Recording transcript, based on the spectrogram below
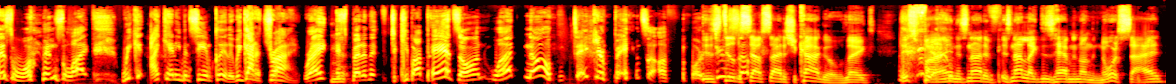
this woman's life. We can. I can't even see him clearly. We gotta try. Right? It's better than to keep our pants on. What? No, take your pants off. Or It's do still the south side of Chicago. Like it's fine. It's not if it's not like this is happening on the north side.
